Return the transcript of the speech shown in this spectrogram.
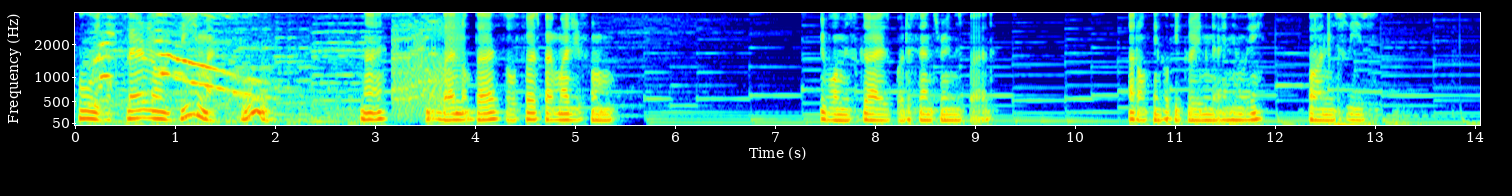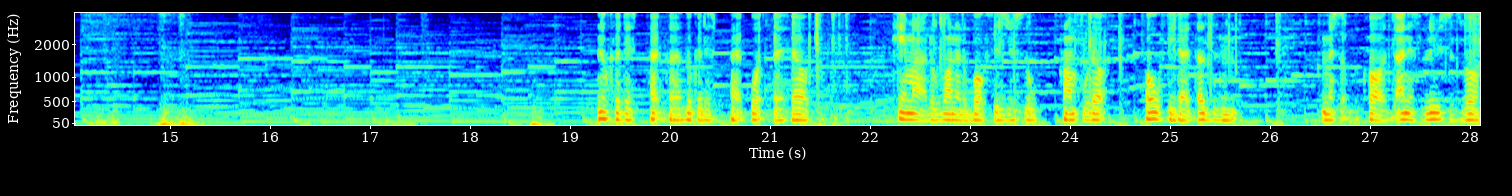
pull is a Flareon VMAX. Ooh, nice. Not bad, not bad. So first pack magic from Evolving Skies, but the centering is bad. I don't think I'll be grading that anyway. I sleeves. Look at this pack guys, look at this pack, what the hell. Came out of one of the boxes just all crumpled up. Hopefully that doesn't mess up the cards and it's loose as well.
